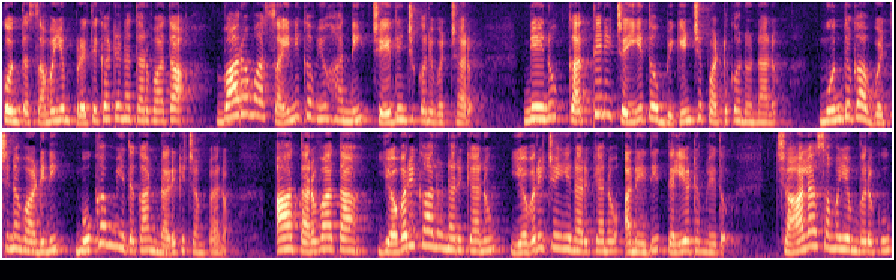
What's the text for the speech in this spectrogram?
కొంత సమయం ప్రతిఘటన తర్వాత వారు మా సైనిక వ్యూహాన్ని ఛేదించుకొని వచ్చారు. నేను కత్తిని చెయ్యితో బిగించి పట్టుకొనున్నాను. ముందుగా వచ్చిన వాడిని ముఖం మీదుగా నరికి చంపాను. ఆ తర్వాత ఎవరి కాలు నరికాను ఎవరి చెయ్యి నరికాను అనేది తెలియటం లేదు. చాలా సమయం వరకు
